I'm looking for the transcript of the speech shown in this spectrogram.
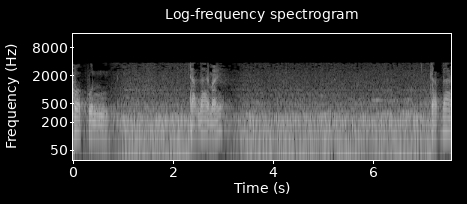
พวกคุณจับได้ไหม จับได้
